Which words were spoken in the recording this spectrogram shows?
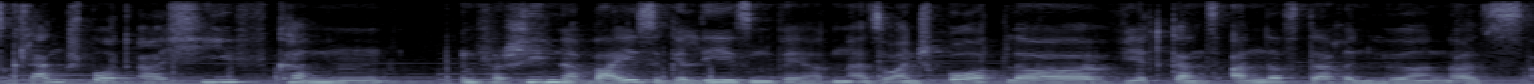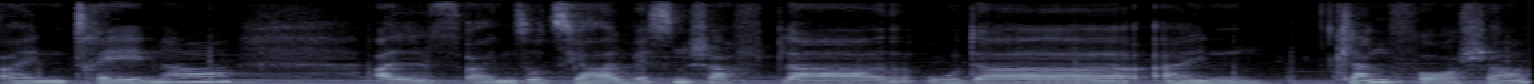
Das Klangsportarchiv kann in verschiedener Weise gelesen werden. Also ein Sportler wird ganz anders darin hören als ein Trainer, als ein Sozialwissenschaftler oder ein Klangforscher.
